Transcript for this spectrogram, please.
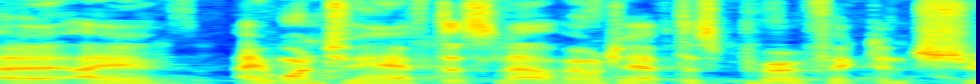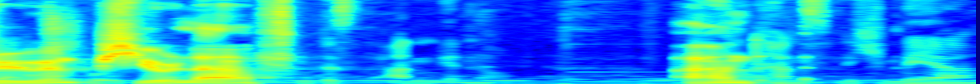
uh, I, I want to have this love. I want to have this perfect and true and pure love. Du bist angenommen. And Du kannst nicht mehr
